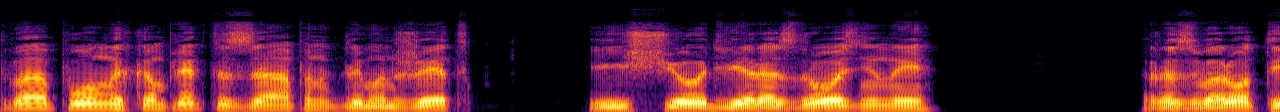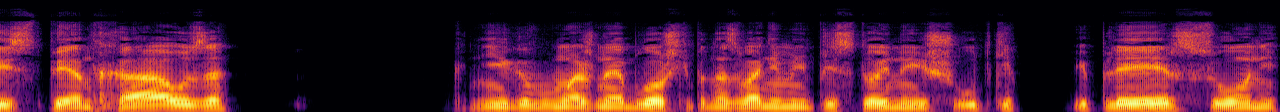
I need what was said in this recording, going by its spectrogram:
два полных комплекта запонок для манжет и еще две разрозненные, развороты из пентхауза, книга в бумажной обложке под названием «Непристойные шутки» и плеер Sony,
